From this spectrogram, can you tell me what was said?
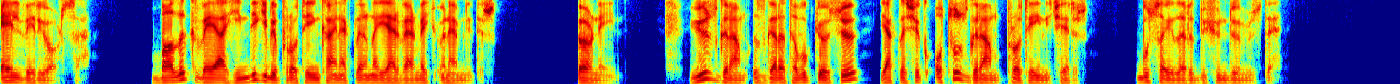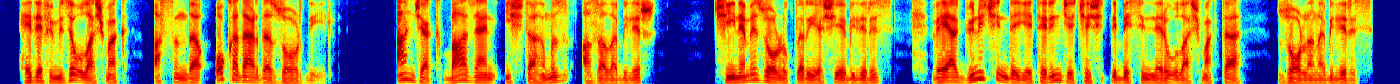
el veriyorsa. Balık veya hindi gibi protein kaynaklarına yer vermek önemlidir. Örneğin, 100 gram ızgara tavuk göğsü yaklaşık 30 gram protein içerir. Bu sayıları düşündüğümüzde. Hedefimize ulaşmak aslında o kadar da zor değil. Ancak bazen iştahımız azalabilir, çiğneme zorlukları yaşayabiliriz veya gün içinde yeterince çeşitli besinlere ulaşmakta zorlanabiliriz.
